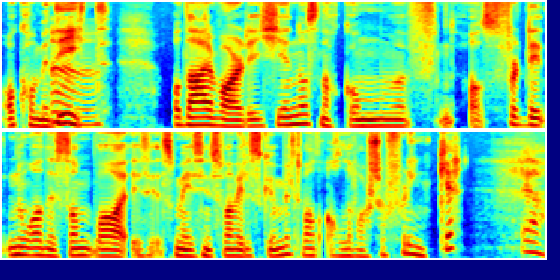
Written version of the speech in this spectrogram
å komme Mhm. dit. Og der var det ikke noe snakk om altså, For det, noe av det som, var, som jeg syntes var veldig skummelt, var at alle var så flinke. ja.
